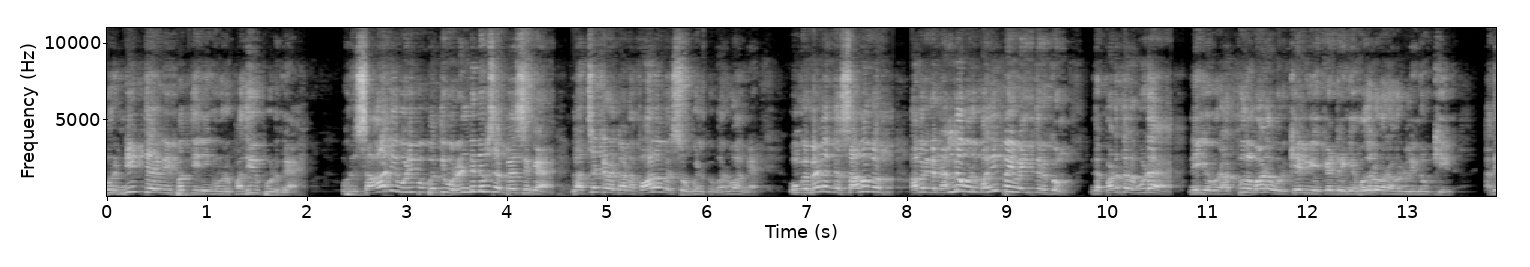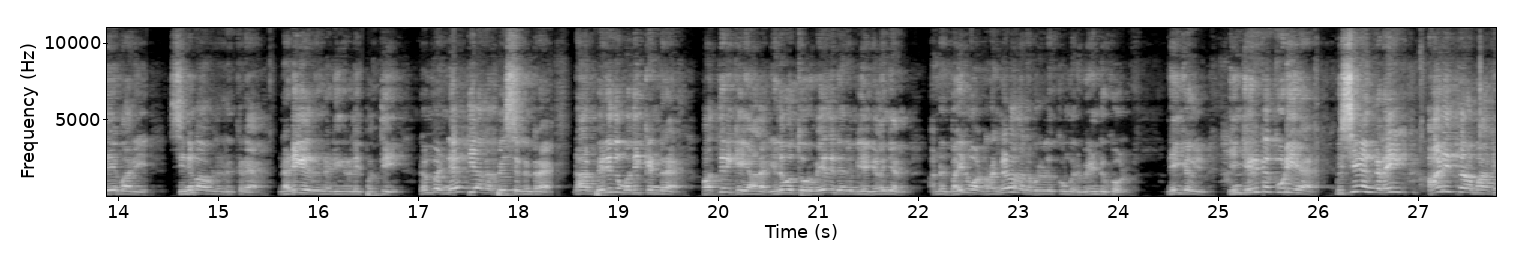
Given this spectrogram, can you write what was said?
ஒரு நீட் தேர்வை பத்தி நீங்க ஒரு பதிவு போடுங்க. ஒரு சாதி ஒழிப்பு பத்தி ஒரு ரெண்டு நிமிஷம் பேசுங்க. லட்சக்கணக்கான ஃபாலோவர்ஸ் உங்களுக்கு வருவாங்க. உங்க மேல இந்த சமூகம் அவர்கள் நல்ல ஒரு மதிப்பை வைத்திருக்கும். இந்த படத்துல கூட நீங்க ஒரு அற்புதமான ஒரு கேள்வியை கேட்டீங்க முதல்வர் அவர்களை நோக்கி. அதே மாதிரி சினிமாவில் இருக்கிற நடிகர் நடிகர்களை பத்தி ரொம்ப நேர்த்தியாக பேசுகின்ற நான் பெரிதும் மதிக்கின்ற பத்திரிகையாளர் 71 வயது நிரம்பிய இளைஞர் அண்ணன் பைல்வான் ரங்கநாதன் அவர்களுக்கும் ஒரு வேண்டுகோள். நீங்கள் இங்க இருக்கக்கூடிய விஷயங்களை ஆணித்தரமாக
